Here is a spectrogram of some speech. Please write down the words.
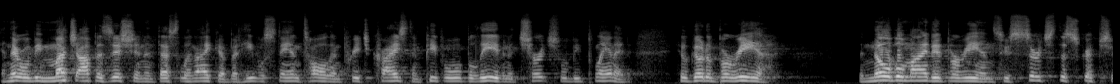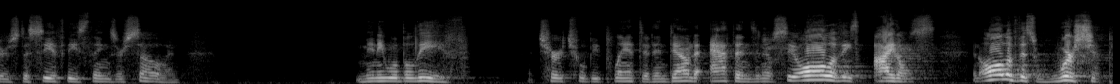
and there will be much opposition in Thessalonica, but he will stand tall and preach Christ, and people will believe, and a church will be planted. He'll go to Berea, the noble minded Bereans who search the scriptures to see if these things are so. And many will believe church will be planted, and down to Athens, and he'll see all of these idols and all of this worship,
